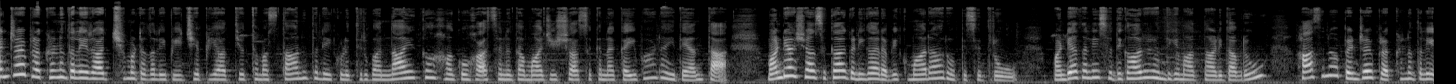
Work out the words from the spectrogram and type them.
ಪೆನ್ಡ್ರೈವ್ ಪ್ರಕರಣದಲ್ಲಿ ರಾಜ್ಯ ಮಟ್ಟದಲ್ಲಿ ಬಿಜೆಪಿಯ ಅತ್ಯುತ್ತಮ ಸ್ಥಾನದಲ್ಲಿ ಕುಳಿತಿರುವ ನಾಯಕ ಹಾಗೂ ಹಾಸನದ ಮಾಜಿ ಶಾಸಕನ ಕೈವಾಡ ಇದೆ ಅಂತ ಮಂಡ್ಯ ಶಾಸಕ ಗಣಿಗ ರವಿಕುಮಾರ್ ಆರೋಪಿಸಿದರು. ಮಂಡ್ಯದಲ್ಲಿ ಸುದ್ದಿಗಾರರೊಂದಿಗೆ ಮಾತನಾಡಿದ ಅವರು, ಹಾಸನ ಪೆನ್ಡ್ರೈವ್ ಪ್ರಕರಣದಲ್ಲಿ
